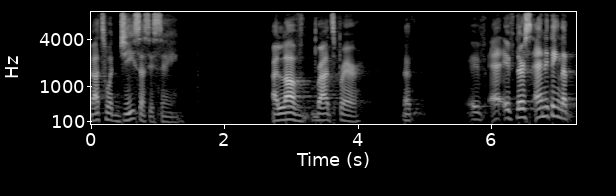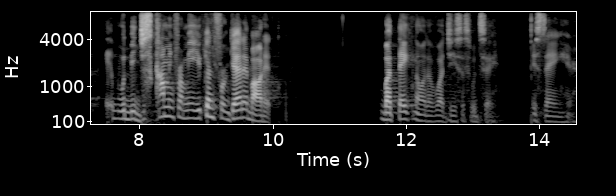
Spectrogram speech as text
That's what Jesus is saying. I love Brad's prayer that if, if there's anything that would be just coming from me, you can forget about it. But take note of what Jesus would say, is saying here.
